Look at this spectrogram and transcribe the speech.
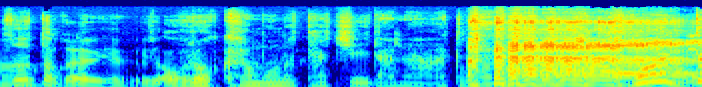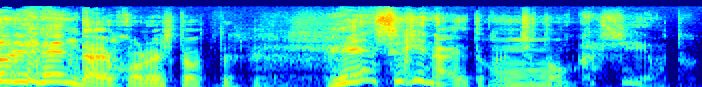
外から愚か者たちだなと思って。本当に変だよこの人って。変すぎないとかうん。ちょっとおかしいよとか。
